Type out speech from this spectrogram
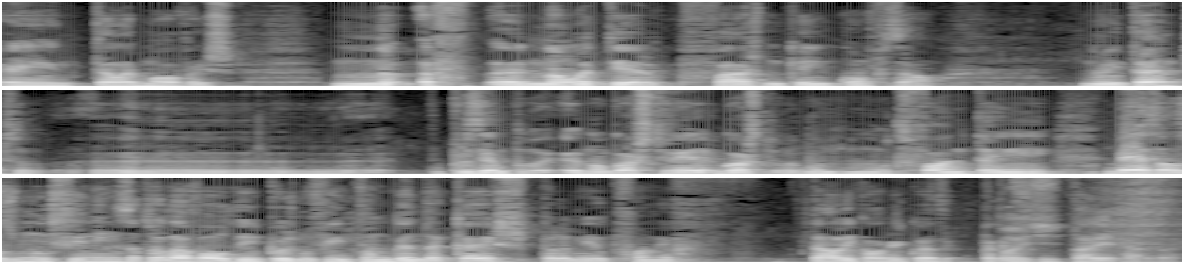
em telemóveis, não a, não a ter faz-me um bocadinho confusão. No entanto, eh, por exemplo, eu não gosto de ver, gosto, o, telefone tem bezels muito fininhos a toda a volta e depois no fim tem um ganda queixo, para mim o telefone é, está ali qualquer coisa que parece pois. estar errada.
